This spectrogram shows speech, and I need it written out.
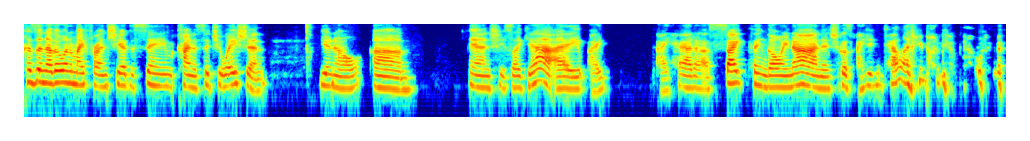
Cause another one of my friends, she had the same kind of situation, you know, um, and she's like, yeah, I, I, I had a site thing going on. And she goes, I didn't tell anybody about it.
